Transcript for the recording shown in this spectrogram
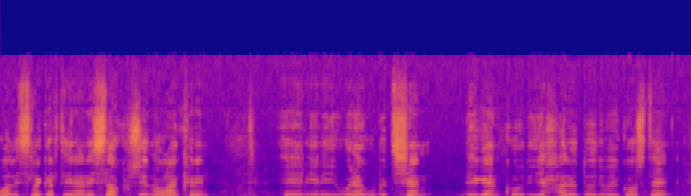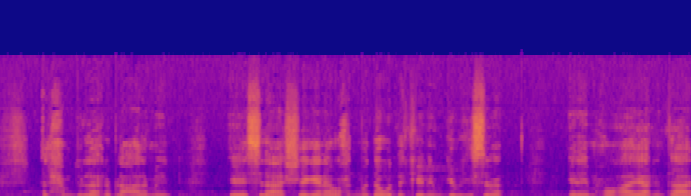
Waa laysla gartay inaanay sidaa ku sii noolaan karin. Inay wanaag u bedeshaan deegaankoodii iyo xaaladoodii bay goosteen. Alxamdulilahi rabbilcaalamiin sida aan sheegayna waxaad moodaa waddankeena gebigiisaba inay muxuu ahaay arrintaa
